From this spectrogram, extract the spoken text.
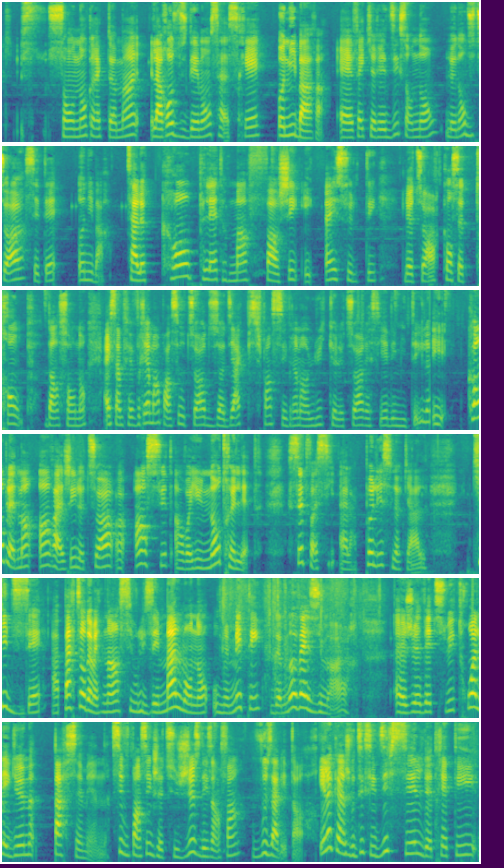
son nom correctement, la rose du démon, ça serait Onibara. Euh, fait qu'il aurait dit que son nom, le nom du tueur, c'était Onibara. Ça l'a complètement fâché et insulté le tueur, qu'on se trompe dans son nom. Et ça me fait vraiment penser au tueur du Zodiac, puis je pense que c'est vraiment lui que le tueur essayait d'imiter. Et complètement enragé, le tueur a ensuite envoyé une autre lettre, cette fois-ci à la police locale, qui disait À partir de maintenant, si vous lisez mal mon nom ou me mettez de mauvaise humeur, euh, je vais tuer trois légumes par semaine. Si vous pensez que je tue juste des enfants, vous avez tort. Et là, quand je vous dis que c'est difficile de traiter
